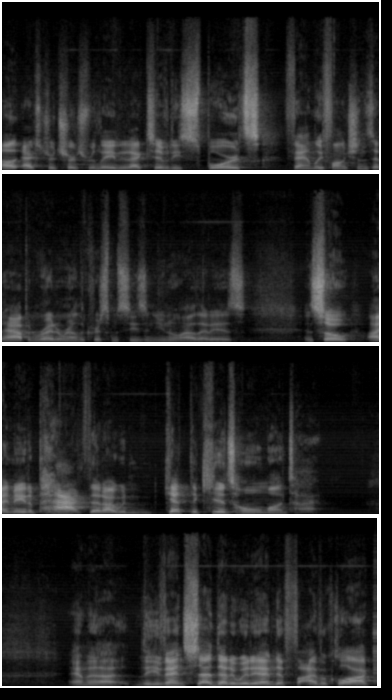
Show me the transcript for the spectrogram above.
uh, extra church related activities, sports, family functions that happen right around the Christmas season. You know how that is. And so I made a pact that I would get the kids home on time. And uh, the event said that it would end at 5 o'clock.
